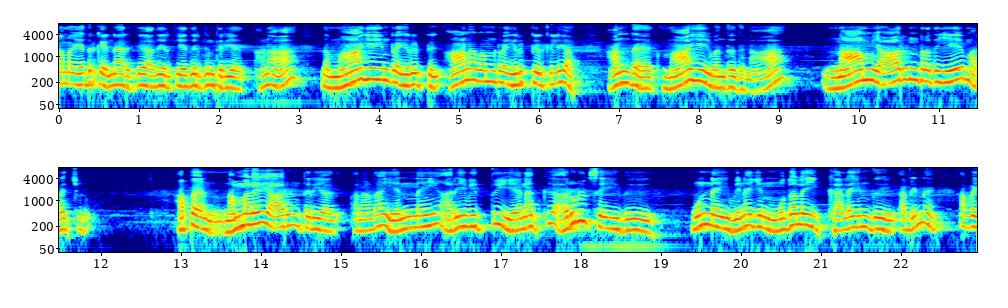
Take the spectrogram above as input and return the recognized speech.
நம்ம எதிர்க்க என்ன இருக்குது அது இருக்குது எது இருக்குன்னு தெரியாது. ஆனால் இந்த மாயைன்ற இருட்டு ஆணவம்ன்ற இருட்டு இருக்கு இல்லையா? அந்த மாயை வந்ததுன்னா நாம் யாருன்றதையே மறைச்சிடும். அப்போ நம்மளே யாருன்னு தெரியாது. அதனால தான் என்னை அறிவித்து எனக்கு அருள் செய்து முன்னை வினையின் முதலை கலைந்து அப்படின்னு அவை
